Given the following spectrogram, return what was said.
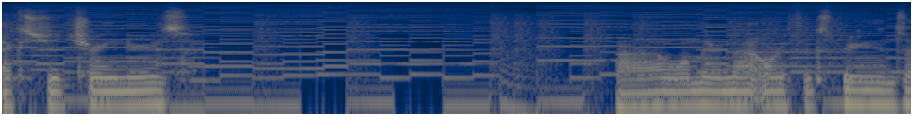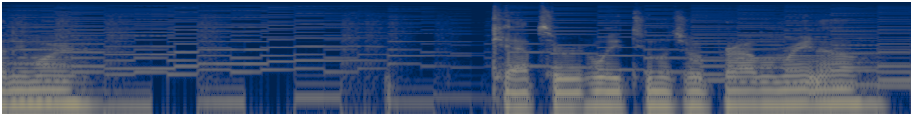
extra trainers uh, when they're not worth experience anymore. Caps are way too much of a problem right now.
